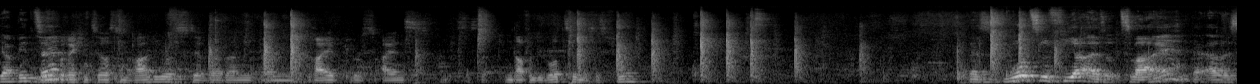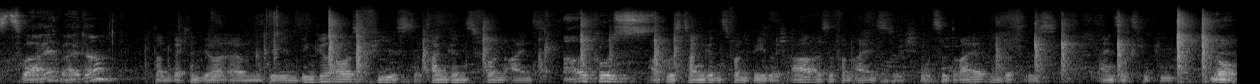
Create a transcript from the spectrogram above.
Ja, bitte. Wir berechnen zuerst den Radius, der wäre dann ähm, 3 plus 1, das ist, und davon die Wurzel, das ist 4. Das ist Wurzel 4, also 2. Der R ist 2. Weiter. Dann rechnen wir ähm, den Winkel aus. Phi ist Tangens von 1. Arcus. Arcus Tangens von b durch a, also von 1 durch Wurzel 3 und das ist 1 Sechstel Pi. No,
